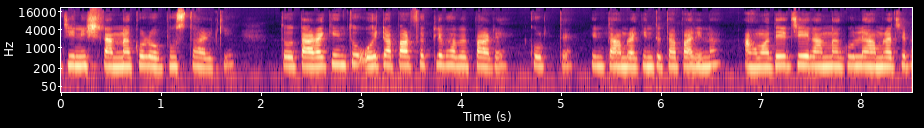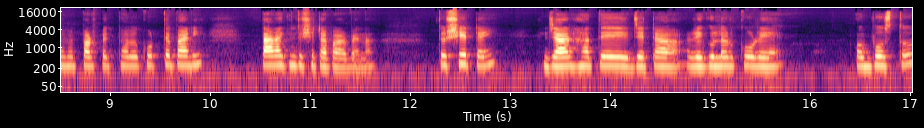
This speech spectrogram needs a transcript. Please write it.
জিনিস রান্না করে অভ্যস্ত আর কি, তো তারা কিন্তু ওইটা পারফেক্টলিভাবে পারে করতে। কিন্তু আমরা কিন্তু তা পারি না। আমাদের যে রান্নাগুলো আমরা যেভাবে পারফেক্টভাবে করতে পারি, তারা কিন্তু সেটা পারবে না। তো সেটাই, যার হাতে যেটা রেগুলার করে অভ্যস্ত,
